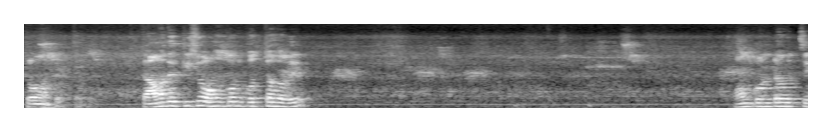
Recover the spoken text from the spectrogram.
প্রমাণ করতে হবে। তো আমাদের কিছু অঙ্কন করতে হবে। অঙ্কনটা হচ্ছে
